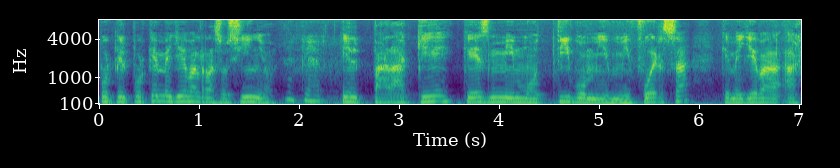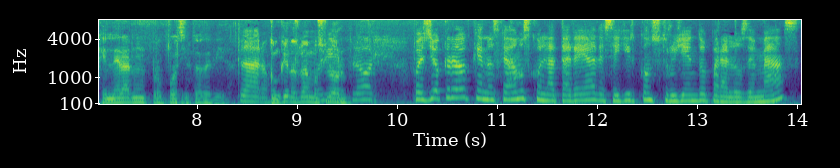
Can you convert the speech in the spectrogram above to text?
porque el por qué me lleva al raciocinio Ah, claro. el para qué, que es mi motivo, mi, mi fuerza, que me lleva a generar un propósito de vida. Claro. ¿Con qué nos vamos, bien, Flor? Pues yo creo que nos quedamos con la tarea de seguir construyendo para los demás,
